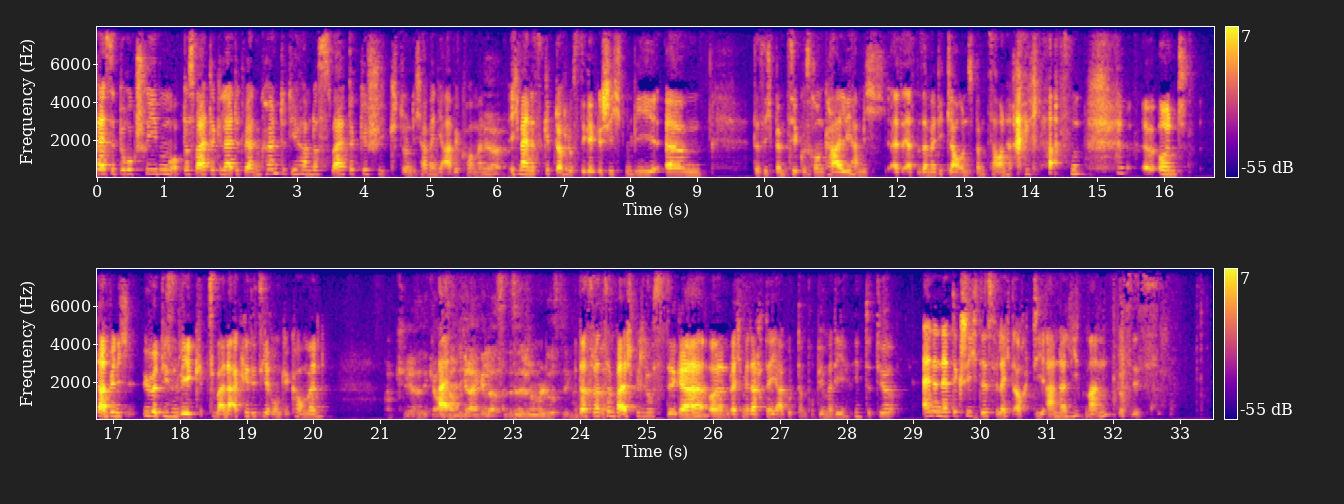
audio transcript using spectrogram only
Pressebüro geschrieben, ob das weitergeleitet werden könnte. Die haben das weitergeschickt und ich habe ein Ja bekommen. Ja, ich meine, es gibt auch lustige Geschichten wie, ähm, dass ich beim Zirkus Roncalli haben mich als erstes einmal die Clowns beim Zaun hereingelassen und dann bin ich über diesen Weg zu meiner Akkreditierung gekommen. Okay, also die Clowns haben dich reingelassen, das ist ja schon mal lustig. Ne? Das war zum Beispiel lustig, ja. Mhm. Und weil ich mir dachte, ja gut, dann probieren wir die Hintertür. Eine nette Geschichte ist vielleicht auch die Anna Liedmann. Das ist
